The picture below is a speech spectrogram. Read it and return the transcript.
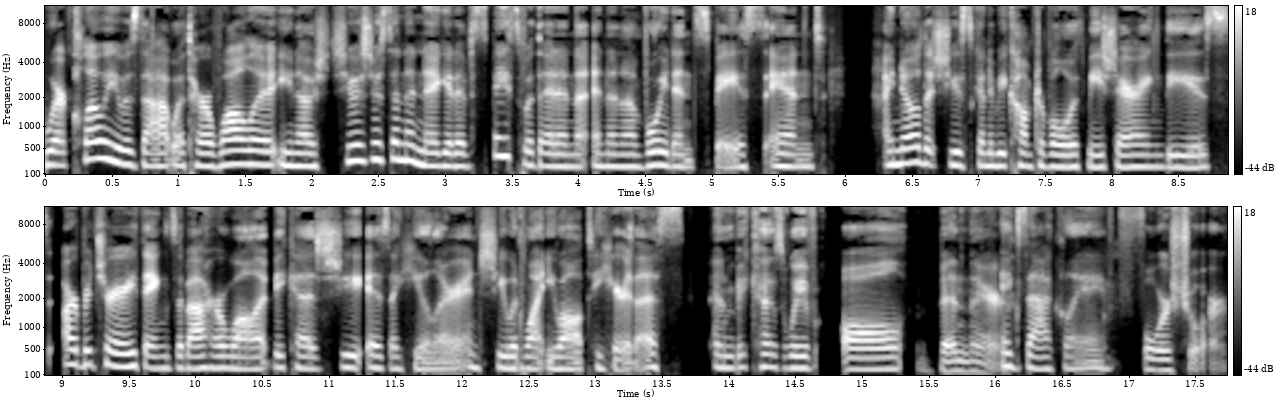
where Chloe was at with her wallet, you know, she was just in a negative space with it and in, in an avoidance space. And I know that she's going to be comfortable with me sharing these arbitrary things about her wallet because she is a healer and she would want you all to hear this. And because we've all been there. Exactly. For sure.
